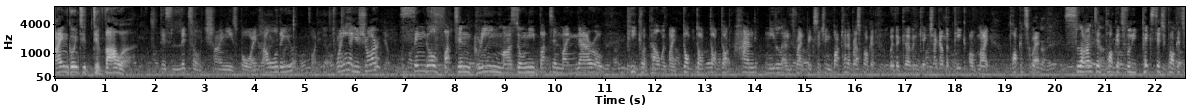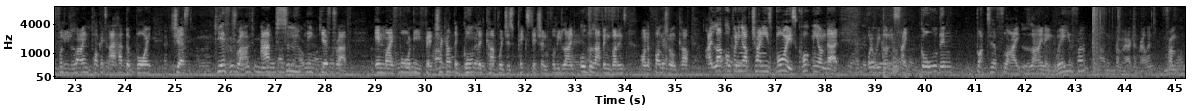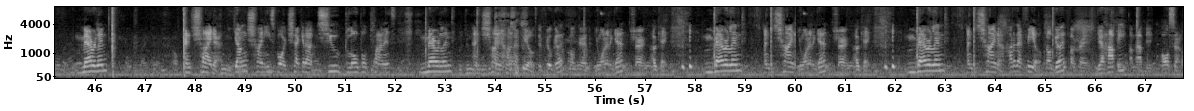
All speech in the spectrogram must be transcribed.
I'm going to devour this little Chinese boy. How old are you? 20. 20, are you sure? Yep. Single button, green Marzoni button, my narrow peak lapel with my dot, dot, dot, dot, hand, needle, and thread pick stitching, barchetta breast pocket with curve and kick. Check out the peak of my pocket square. Slanted pockets, fully pick stitch pockets, fully lined pockets. I have the boy just gift wrapped, absolutely gift wrapped in my 4D fit. Check out the gauntlet cuff, which is pick stitch and fully lined, overlapping buttons on a functional cuff. I love opening up Chinese boys. Quote me on that. What have we got inside? Golden butterfly lining. Where are you from? Um, from American Maryland. From Maryland and China. Young Chinese boy. Check it out. Two global planets, Maryland and China. How does that feel? Did it feel good? Felt good. You want it again? Sure. Okay. Maryland and China. You want it again? Sure. Okay. Maryland and China. How did that feel? Felt good? Felt great. You're happy? I'm happy. Awesome.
